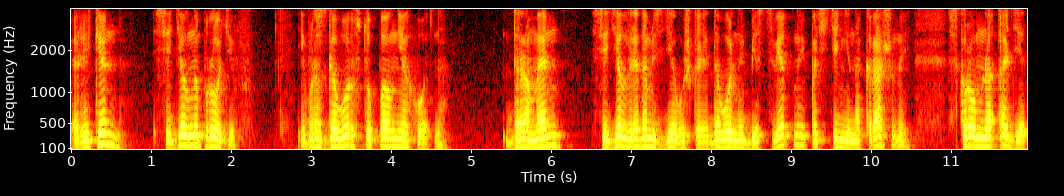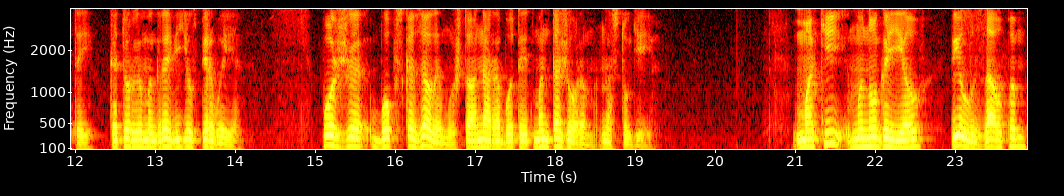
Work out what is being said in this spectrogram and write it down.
Рикен сидел напротив и в разговор вступал неохотно. Драмен сидел рядом с девушкой, довольно бесцветной, почти не накрашенной, скромно одетой, которую Мегре видел впервые. Позже Боб сказал ему, что она работает монтажером на студии. Маки много ел, пил залпом,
